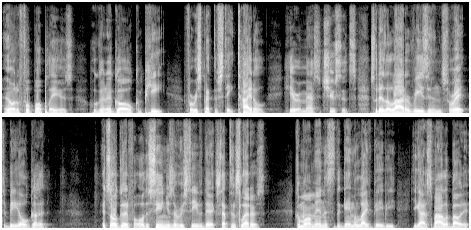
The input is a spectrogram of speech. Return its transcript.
and all the football players who are gonna go compete for respective state title here in Massachusetts. So there's a lot of reasons for it to be all good. It's all good for all the seniors that received their acceptance letters. Come on, man. This is the game of life, baby. You got to smile about it.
